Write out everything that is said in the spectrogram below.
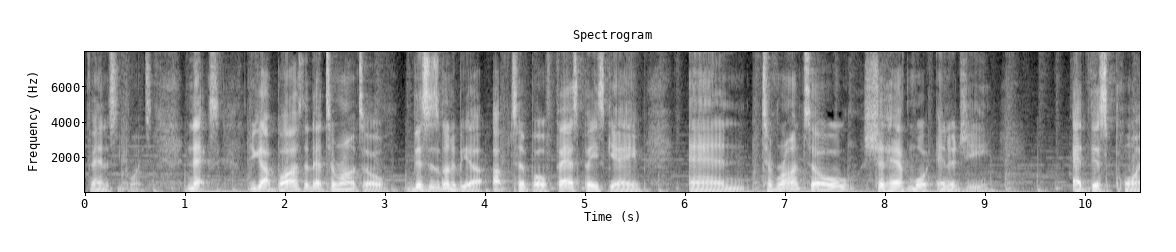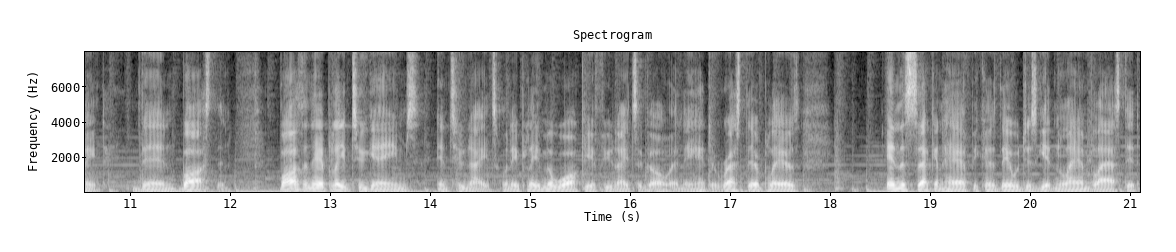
fantasy points. Next, you got Boston at Toronto. This is going to be a up-tempo, fast-paced game. And Toronto should have more energy at this point than Boston. Boston had played two games in two nights when they played Milwaukee a few nights ago, and they had to rest their players in the second half because they were just getting land blasted.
